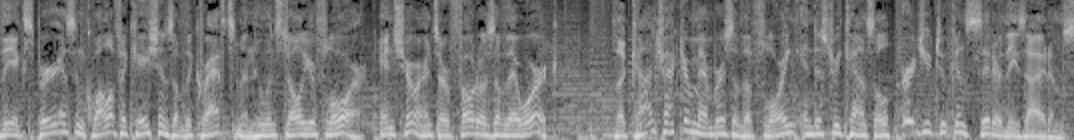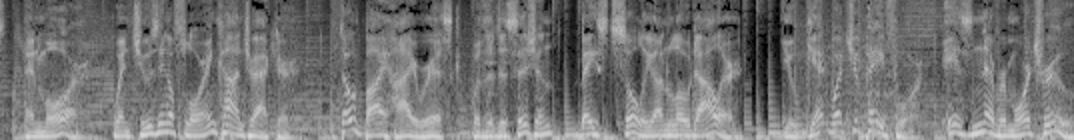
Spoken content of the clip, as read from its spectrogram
the experience and qualifications of the craftsmen who install your floor, insurance, or photos of their work? The contractor members of the Flooring Industry Council urge you to consider these items and more when choosing a flooring contractor. Don't buy high risk with a decision based solely on low dollar. You get what you pay for is never more true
